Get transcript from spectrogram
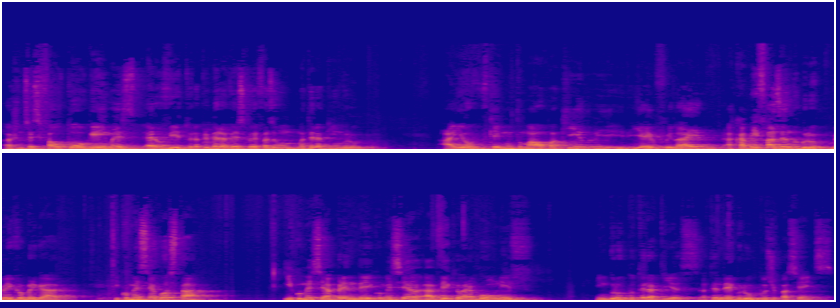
acho não sei se faltou alguém, mas era o Vitor, a primeira vez que eu ia fazer uma terapia em grupo. Aí eu fiquei muito mal com aquilo e, e aí eu fui lá e acabei fazendo o grupo, meio que obrigado. E comecei a gostar. E comecei a aprender e comecei a ver que eu era bom nisso em grupo terapias, atender grupos de pacientes.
